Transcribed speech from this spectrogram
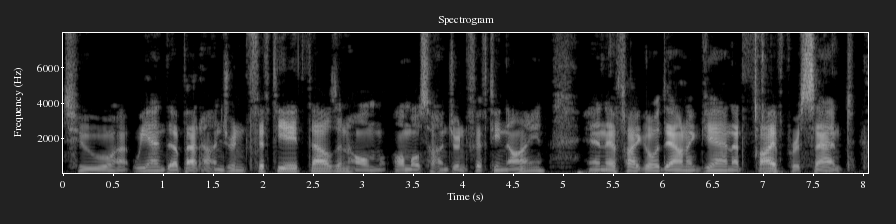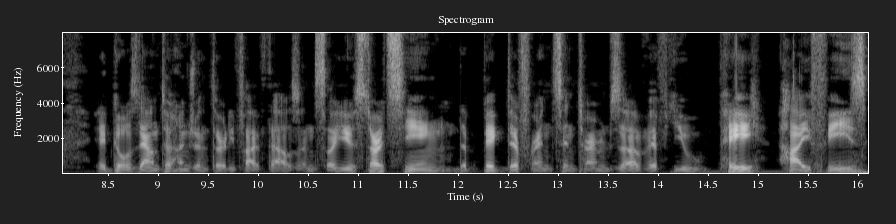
to, uh, we end up at 158,000, almost 159. And if I go down again at 5%, it goes down to 135,000. So you start seeing the big difference in terms of if you pay high fees,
